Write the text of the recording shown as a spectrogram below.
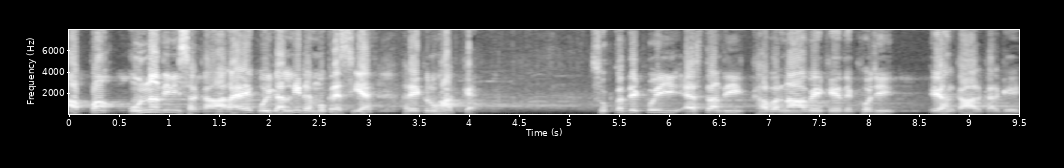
ਆਪਾਂ ਉਹਨਾਂ ਦੀ ਵੀ ਸਰਕਾਰ ਹੈ ਇਹ ਕੋਈ ਗੱਲ ਨਹੀਂ, ਡੈਮੋਕ੍ਰੇਸੀ ਹੈ, ਹਰੇਕ ਨੂੰ ਹੱਕ ਹੈ। ਸੋ ਕਦੇ ਕੋਈ ਇਸ ਤਰ੍ਹਾਂ ਦੀ ਖਬਰ ਨਾ ਆਵੇ ਕਿ ਦੇਖੋ ਜੀ, ਇਹ ਹੰਕਾਰ ਕਰ ਗਏ।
